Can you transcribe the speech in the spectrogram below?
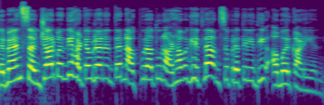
दरम्यान संचारबंदी हटवल्यानंतर नागपुरातून आढावा घेतला आमचे प्रतिनिधी अमर काणे यांनी.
